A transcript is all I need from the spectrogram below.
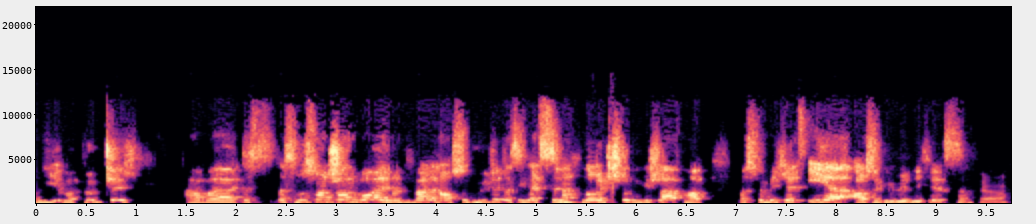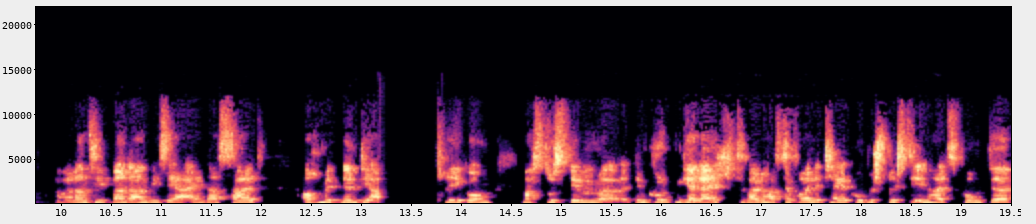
nie immer pünktlich, aber das, das muss man schon wollen. Und ich war dann auch so müde, dass ich letzte Nacht neun Stunden geschlafen habe, was für mich jetzt eher außergewöhnlich ist. Ja. Aber dann sieht man dann, wie sehr ein das halt auch mitnimmt, die Aufregung. Machst du es dem, äh, dem Kunden gerecht, weil du hast ja vorher eine Telco, besprichst die Inhaltspunkte,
